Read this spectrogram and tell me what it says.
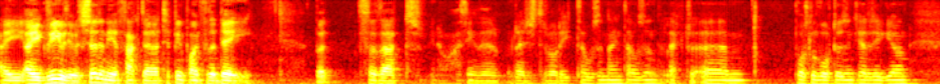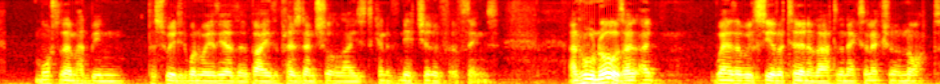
I, I agree with you. It's certainly a factor, and a tipping point for the day. But for that, you know, I think they registered about 8,000, 9,000 um, postal voters in Ceredigion. Most of them had been persuaded one way or the other by the presidentialised kind of nature of, of things. And who knows I, I, whether we'll see a return of that in the next election or not.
